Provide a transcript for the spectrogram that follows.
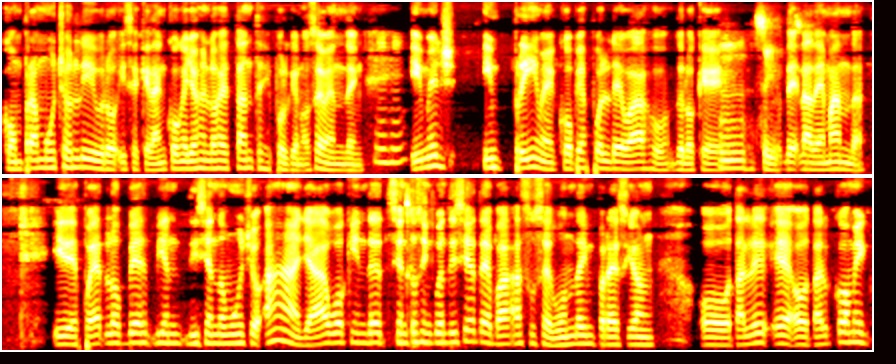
compran muchos libros y se quedan con ellos en los estantes porque no se venden. Image imprime copias por debajo de lo que mm, de la demanda. Y después los ves bien diciendo mucho ah ya Walking Dead 157 va a su segunda impresión o tal eh, o tal cómic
